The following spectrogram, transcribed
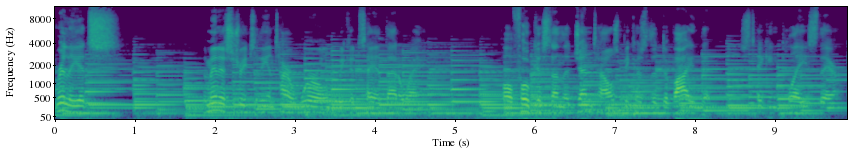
Really, it's the ministry to the entire world, we could say it that way. Paul focused on the Gentiles because the divide that is taking place there.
